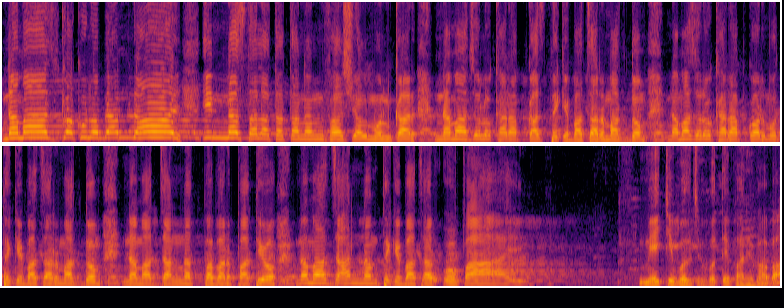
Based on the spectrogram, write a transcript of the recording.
নামাজ কখনো ব্যায়াম নয়। ইন্না সালাতা তানান মুনকার। নামাজ হলো খারাপ কাজ থেকে বাঁচার মাধ্যম নামাজ হলো খারাপ কর্ম থেকে বাঁচার মাধ্যম, নামাজ জান্নাত পাবার পাতিও, নামাজ জাহান্নাম থেকে বাঁচার উপায়। মেয়েটি বলছে, হতে পারে বাবা,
